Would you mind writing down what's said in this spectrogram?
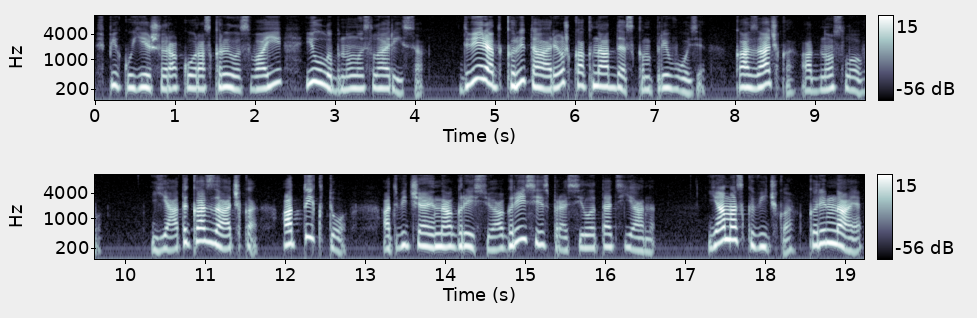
В пику ей широко раскрыла свои и улыбнулась Лариса. Дверь открыта, орешь, как на одесском привозе. Казачка – одно слово. Я ты казачка, а ты кто? Отвечая на агрессию агрессии, спросила Татьяна. Я москвичка, коренная.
